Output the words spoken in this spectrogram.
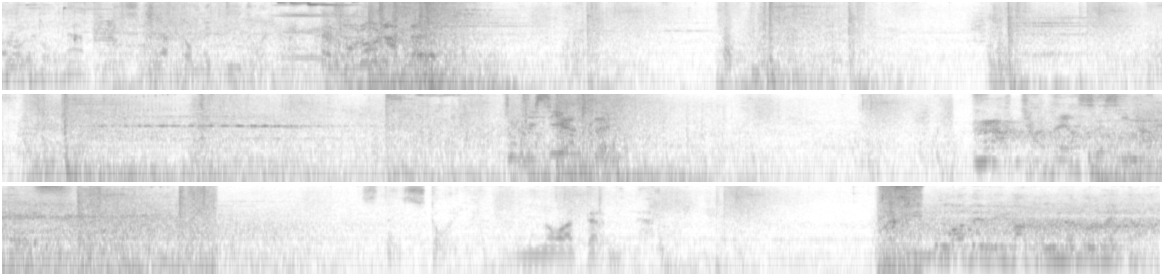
pronto. Nadie se ha cometido ¡Suficiente! ¡Racha de asesinatos! Esta historia no ha terminado. El ha derribado una torreta.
